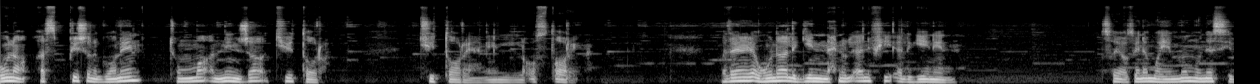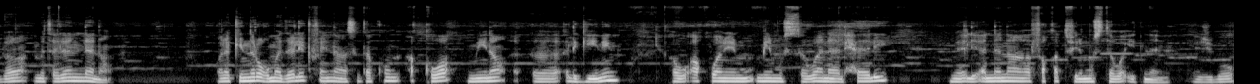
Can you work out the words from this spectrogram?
هنا special jonin ثم النينجا tutor tutor يعني الأسطوري. مثلا هنا ال genin نحن الآن في ال genin سيعطينا مهمة مناسبة مثلا لنا. ولكن رغم ذلك فإنها ستكون أقوى من آه، ال genin أو أقوى من مستوانا الحالي لأننا فقط في المستوى إثنان. يجب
